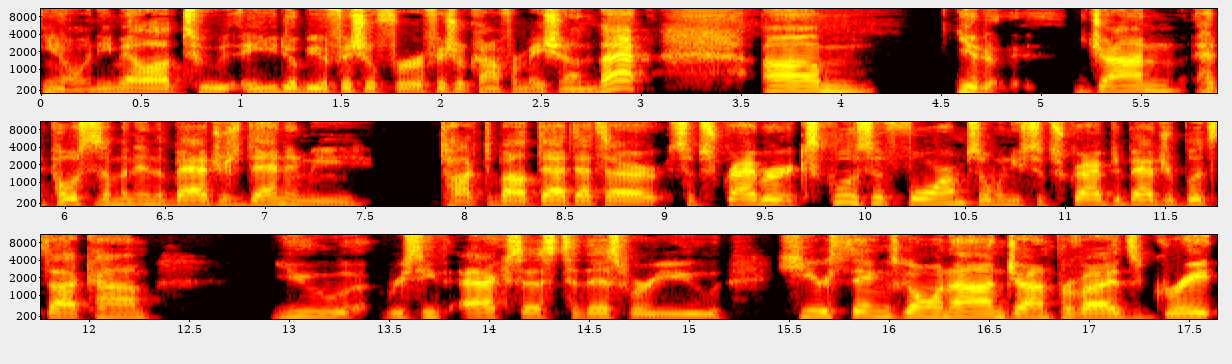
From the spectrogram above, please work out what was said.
you know an email out to a UW official for official confirmation on that. Um, you know, Jon had posted something in the Badgers Den, and we talked about that. That's our subscriber exclusive forum. So when you subscribe to BadgerBlitz.com, you receive access to this where you hear things going on. Jon provides great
